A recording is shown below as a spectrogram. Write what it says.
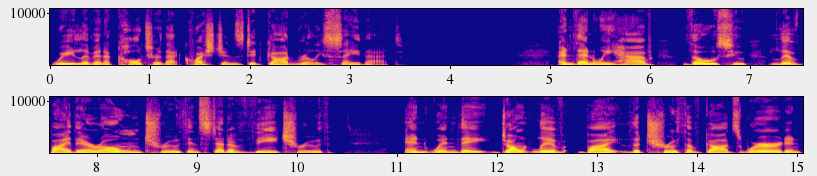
we live in a culture that questions did God really say that? And then we have those who live by their own truth instead of the truth. And when they don't live by the truth of God's word and,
